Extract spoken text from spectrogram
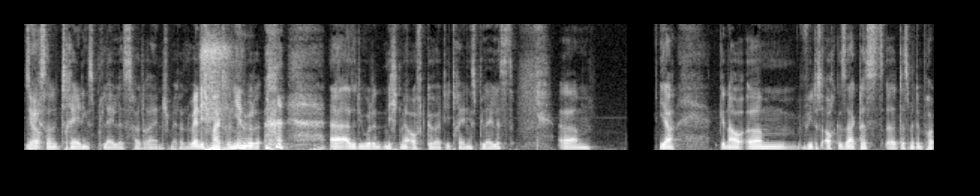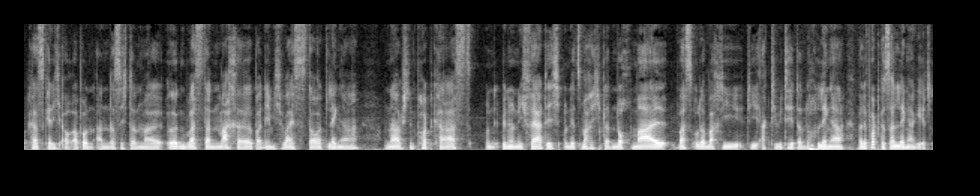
So ja. extra eine Trainingsplaylist halt reinschmettern. Wenn ich mal trainieren würde. äh, also die wurde nicht mehr oft gehört, die Trainingsplaylist. Ähm, ja, genau. Ähm, wie du es auch gesagt hast, äh, das mit dem Podcast kenne ich auch ab und an, dass ich dann mal irgendwas dann mache, bei dem ich weiß, es dauert länger und dann habe ich den Podcast und bin noch nicht fertig und jetzt mache ich dann noch mal was oder mache die, die Aktivität dann noch länger, weil der Podcast halt länger geht.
